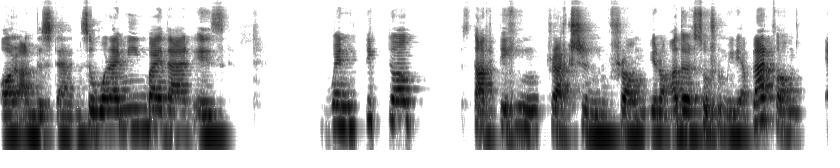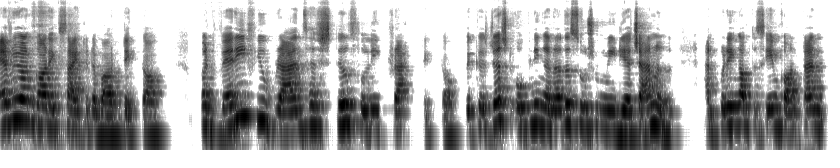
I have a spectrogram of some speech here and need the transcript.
or understand. So what I mean by that is when TikTok started taking traction from you know other social media platforms, everyone got excited about TikTok. But very few brands have still fully cracked TikTok because just opening another social media channel and putting up the same content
